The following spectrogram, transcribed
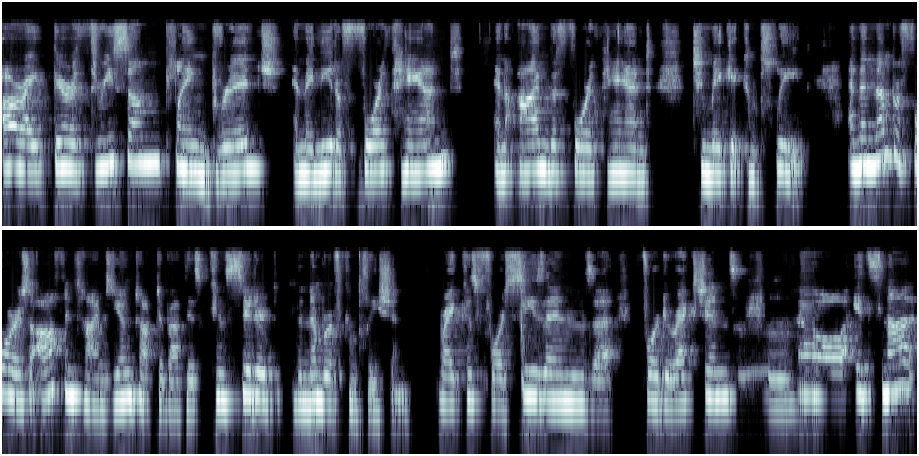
all right, they're a threesome playing bridge and they need a fourth hand, and I'm the fourth hand to make it complete. And then number four is oftentimes, Jung talked about this, considered the number of completion, right? Because four seasons, uh, four directions. Mm-hmm. So it's not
